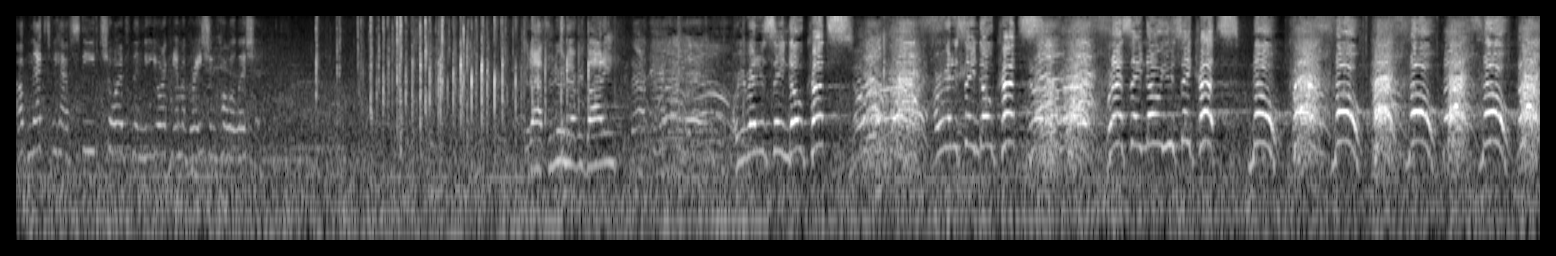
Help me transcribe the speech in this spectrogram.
Up next, we have Steve Choi from the New York Immigration Coalition. Good afternoon, everybody. Good afternoon. Are you ready to say no cuts? No cuts. Are you ready to say no cuts? No cuts. When I say no, you say cuts. No. Cuts. No. Cuts. No. Cuts. No. Cuts.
